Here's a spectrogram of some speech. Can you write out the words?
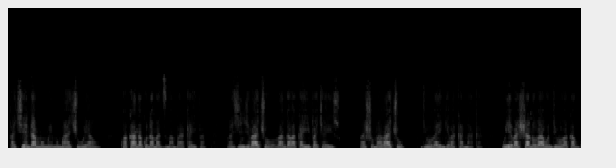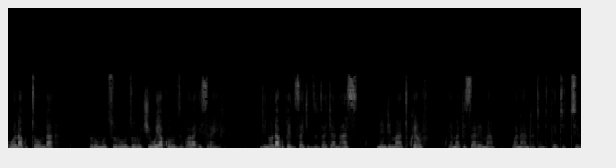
Pachienda mumwe mumwe achiuyawo kwakanga kuna madzimambo akaipa. Vazhinji vacho vanga vakaipa chaizvo vashoma vacho ndivo vainge vakanaka uye vashanu vavo ndivo vakagona kutonga rumutsurudzo ruchiuya kurudzi rwavaisraeri. Ndinoda kupedzisa chidzidzo chanhasi nendima 12 yamapisarema 132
